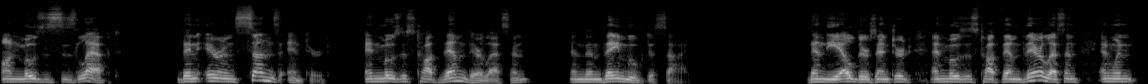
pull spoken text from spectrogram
on Moses' left. Then Aaron's sons entered, and Moses taught them their lesson, and then they moved aside. Then the elders entered, and Moses taught them their lesson, and when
